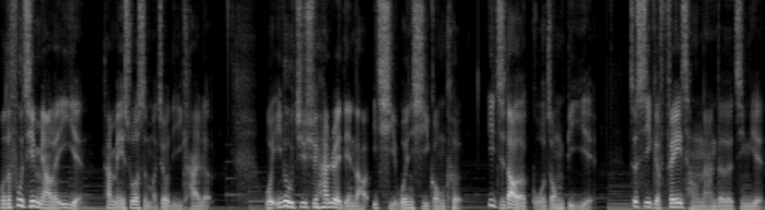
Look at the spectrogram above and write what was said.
我的父亲瞄了一眼，他没说什么就离开了。我一路继续和瑞典佬一起温习功课，一直到了国中毕业。这是一个非常难得的经验，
